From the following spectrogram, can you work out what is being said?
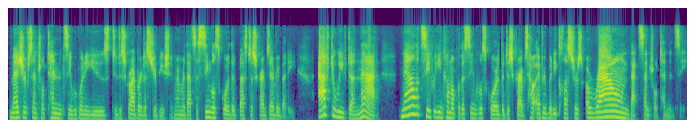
measure of central tendency we're going to use to describe our distribution. Remember, that's a single score that best describes everybody. After we've done that, now let's see if we can come up with a single score that describes how everybody clusters around that central tendency.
